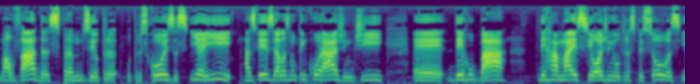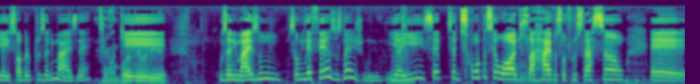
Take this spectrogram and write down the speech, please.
malvadas, para não dizer outra, outras coisas, e aí, às vezes, elas não têm coragem de é, derrubar, derramar esse ódio em outras pessoas, e aí sobra para os animais, né? Porque os animais não são indefesos, né, Júnior? E uhum. aí você desconta seu ódio, sua raiva, sua frustração, é,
